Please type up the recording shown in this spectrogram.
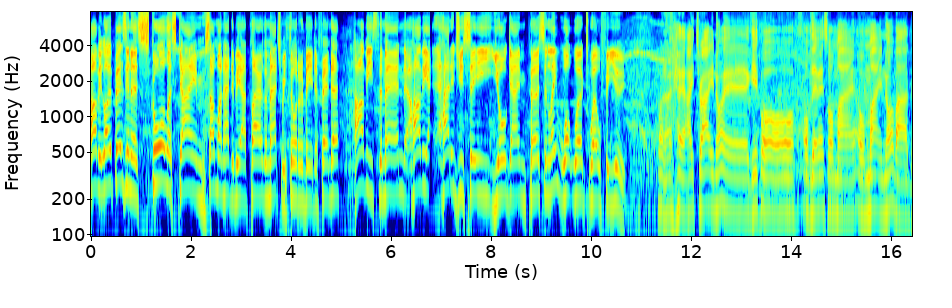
Javi Lopez in a scoreless game. Someone had to be our player of the match. We thought it would be a defender. Javi's the man. Javi, how did you see your game personally? What worked well for you? Well, I, I try, you know, uh, give of, the best of my of mine, no. But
